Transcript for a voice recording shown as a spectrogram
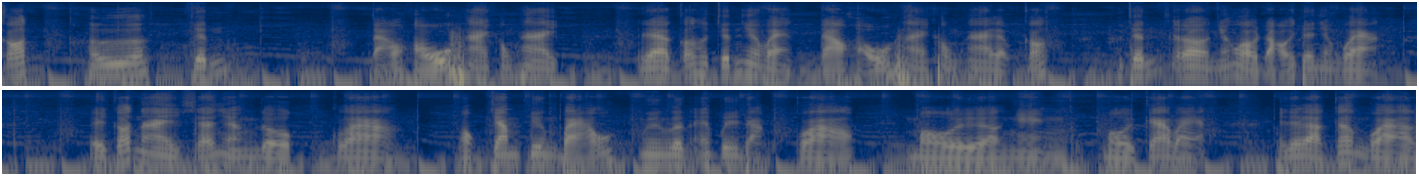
code thứ 9 đạo hữu 202 đây là code thứ 9 nha bạn. Đạo hữu 202 là code thứ 9 sau đó nhấn vào đổi để nhận quà. Thì code này sẽ nhận được là 100 chuyên bảo nguyên linh FB đặt quà 10.000 10k bạc. Thì đây là các quà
